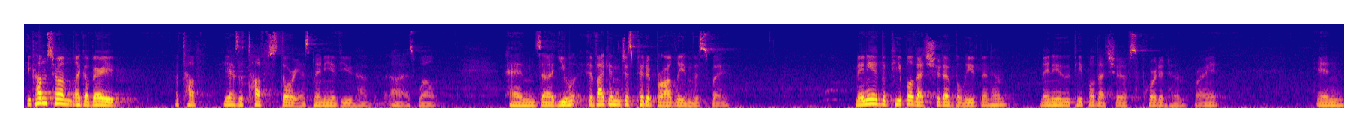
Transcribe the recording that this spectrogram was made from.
He comes from like a very a tough he has a tough story, as many of you have uh, as well. And uh, you, if I can just put it broadly in this way, many of the people that should have believed in him, many of the people that should have supported him, right, in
